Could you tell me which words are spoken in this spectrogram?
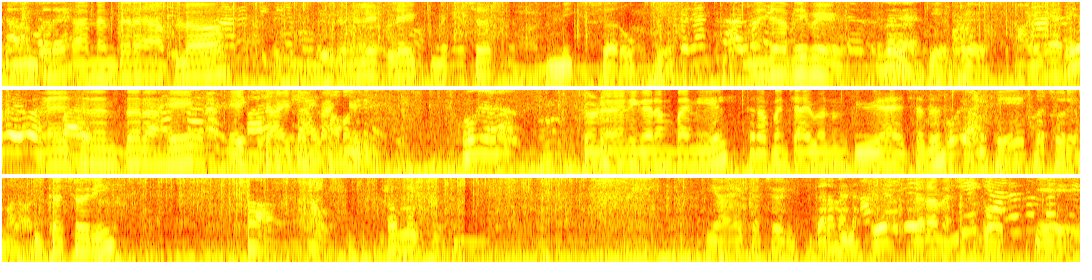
त्यानंतर आहे त्यानंतर आहे आपलं millet light mixture mixture okay. म्हणजे आपली भेळ ओके भेळ. आणि काय रे आणि त्याच्यानंतर आहे एक चाय चाय सामग्री. हो गया ना? थोड्या वेळाने गरम पाणी येईल तर आपण चाय बनवून पिऊया याच्यातून. हो गया. आणि हे कचोरी मला ही कचोरी. हाँ. सब लोग ही आहे कचोरी. गरम आहे ना? गरम आहे. ओके.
